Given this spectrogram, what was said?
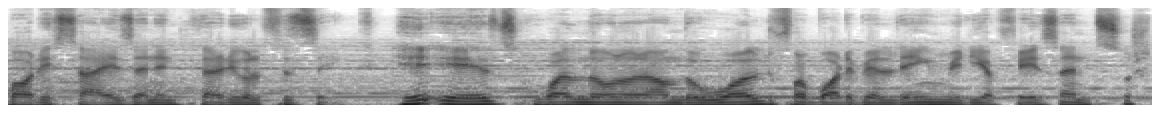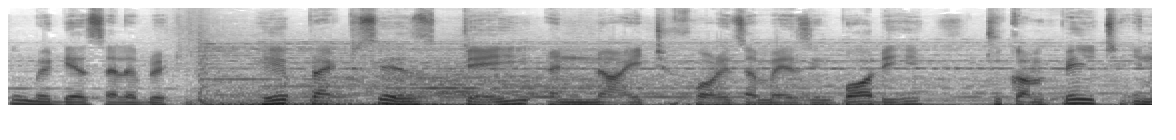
body size and incredible physique. He is well known around the world for bodybuilding, media face, and social media celebrity. He practices day and night for his amazing body to compete in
